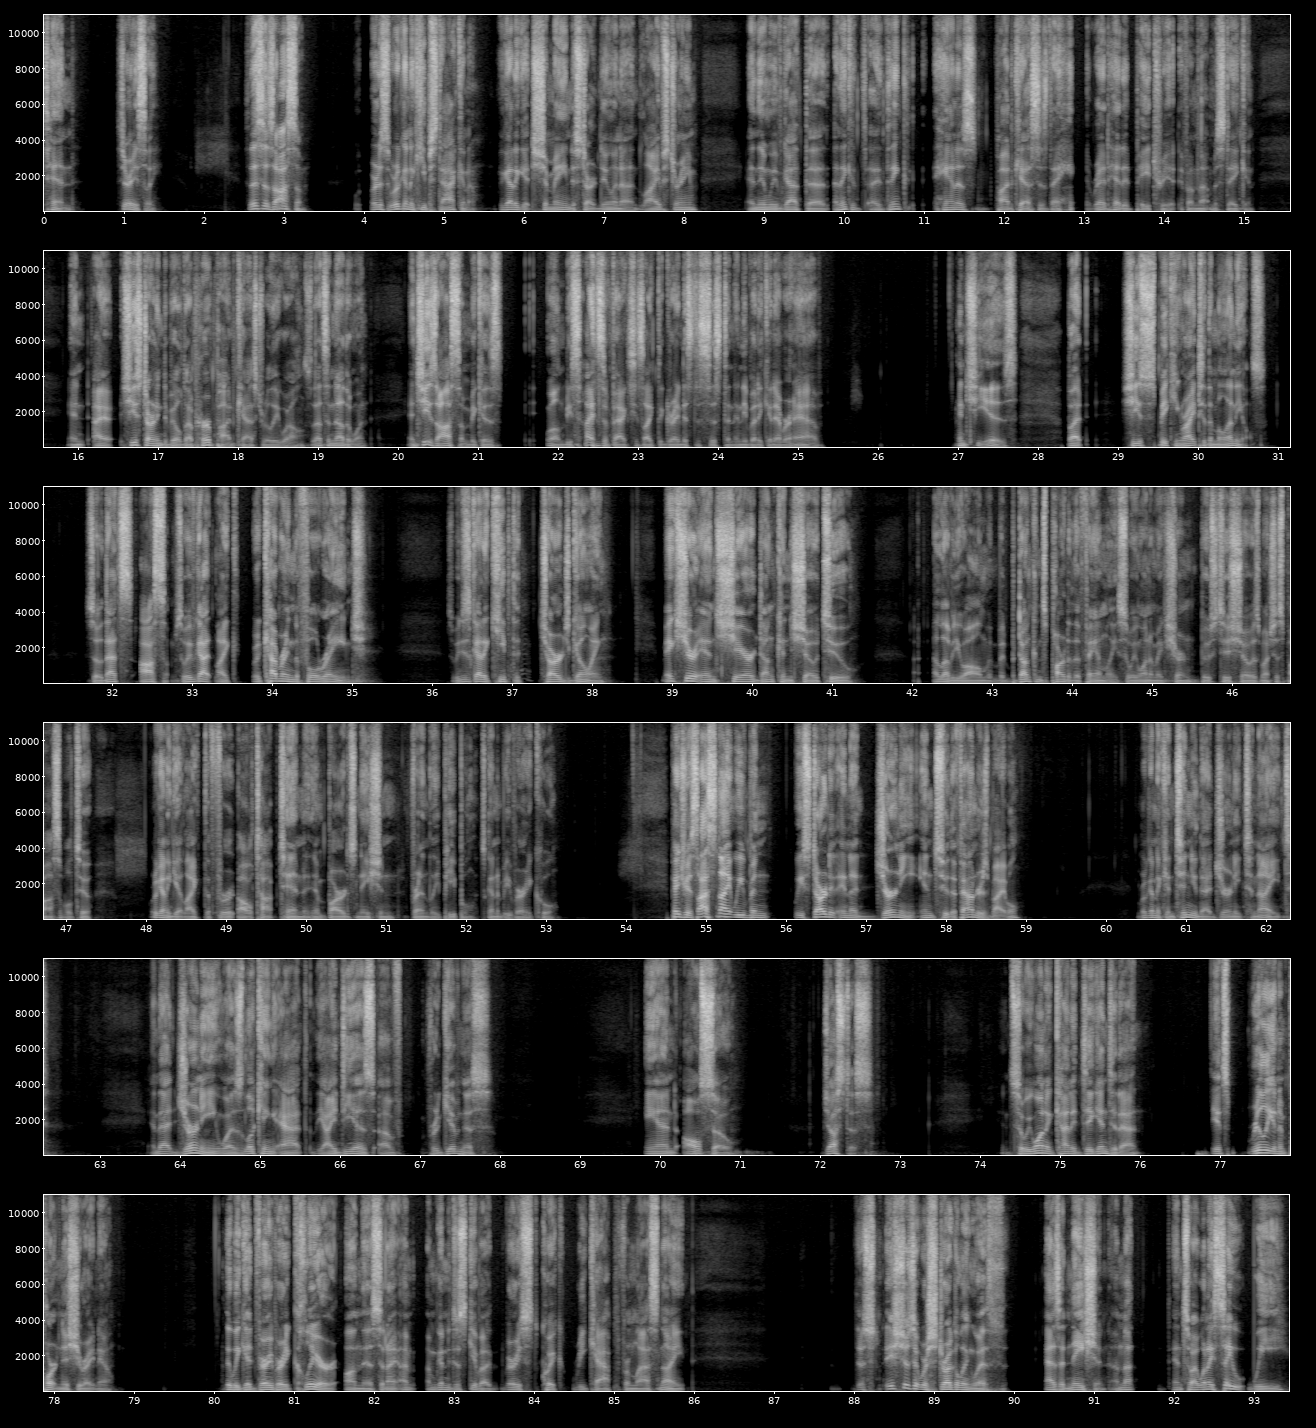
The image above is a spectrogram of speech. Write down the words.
10. Seriously. So this is awesome. We're just, we're going to keep stacking them. We got to get Shemaine to start doing a live stream. And then we've got the, I think it's, I think Hannah's podcast is the Redheaded Patriot, if I'm not mistaken. And I, she's starting to build up her podcast really well. So that's another one. And she's awesome because, well, besides the fact she's like the greatest assistant anybody could ever have, and she is, but she's speaking right to the millennials. So that's awesome. So we've got like we're covering the full range. So we just got to keep the charge going. Make sure and share Duncan's show too. I love you all, but Duncan's part of the family, so we want to make sure and boost his show as much as possible too. We're going to get like the all top 10 in Bards Nation friendly people. It's going to be very cool. Patriots, last night we've been we started in a journey into the Founders Bible. We're going to continue that journey tonight. And that journey was looking at the ideas of forgiveness and also justice. And so we want to kind of dig into that. It's really an important issue right now that we get very, very clear on this. And I, I'm, I'm going to just give a very quick recap from last night. The issues that we're struggling with as a nation, I'm not, and so I, when I say we,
